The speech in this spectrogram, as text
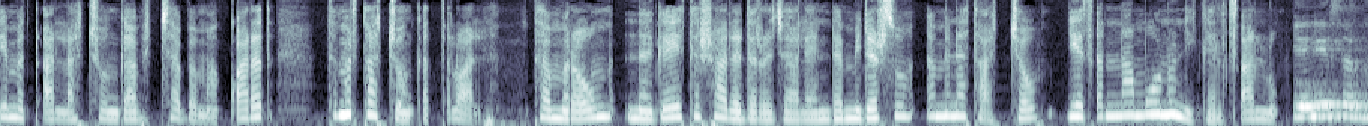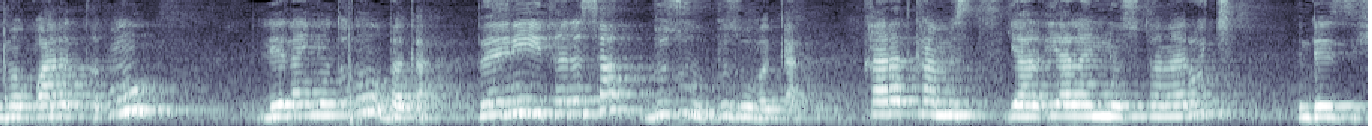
የመጣላቸውን ጋብቻ በማቋረጥ ትምህርታቸውን ቀጥለዋል። ተምረውም ነገ የተሻለ ደረጃ ላይ እንደሚደርሱ እምነታቸው የጸና መሆኑን ይገልጻሉ። የእኔ ሰርግ መቋረጥ ጥቅሙ ሌላኛው ጥቅሙ በቃ በእኔ የተነሳ ብዙ ብዙ በቃ ከአራት ከአምስት ያላነሱ ተማሪዎች እንደዚህ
